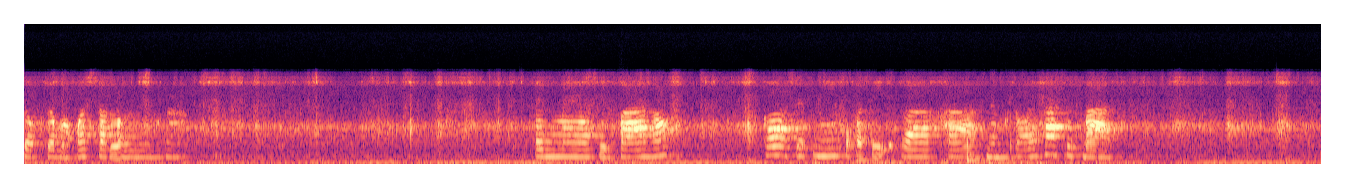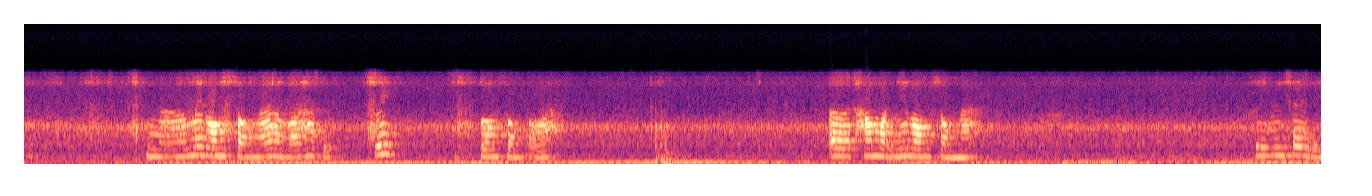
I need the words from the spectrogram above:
จกจะบอกว่าสโลว์นะ เป็นแมวสีฟ้าเนาะ ก็เซตนี้ปกติราคา 150 บาท นะไม่รวมส่งนะ 150เฮ้ย รวมส่งปะวะ เออทั้งหมดนี้รวมส่งนะเฮ้ยไม่ใช่ดิ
